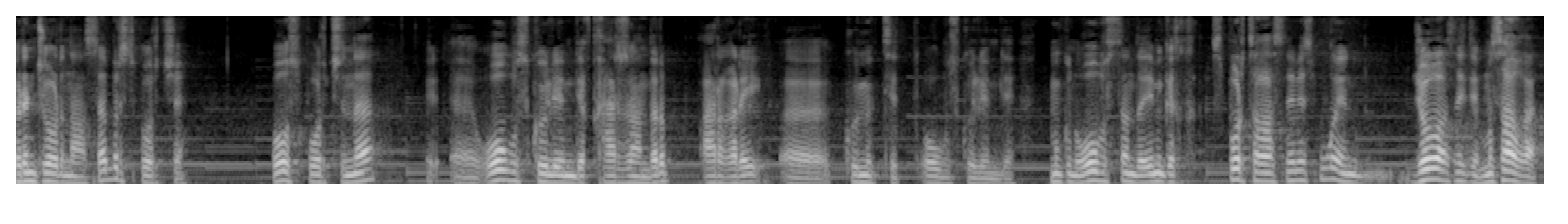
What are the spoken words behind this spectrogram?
бірінші орын алса бір спортшы. Ол спортшыны ә, облыс көлемінде қаржыландырып ары қарай ә, көмектеседі облыс көлемінде. Мүмкін облыстан да спорт саласында емеспін ғой енді жобасын айтайын. Мысалға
